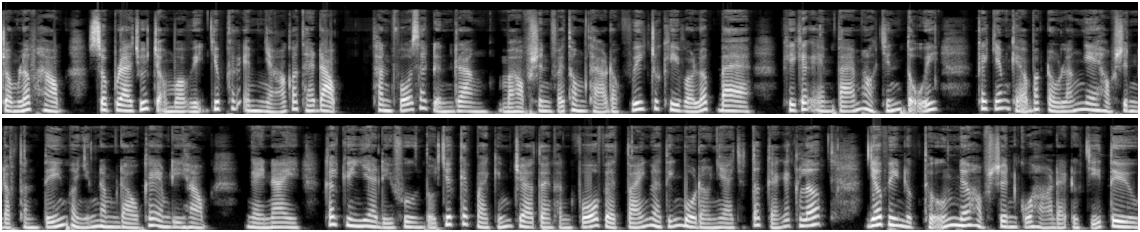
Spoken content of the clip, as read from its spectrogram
Trong lớp học, Sopra chú trọng vào việc giúp các em nhỏ có thể đọc, Thành phố xác định rằng mà học sinh phải thông thạo đọc viết trước khi vào lớp 3, khi các em 8 hoặc 9 tuổi. Các giám khảo bắt đầu lắng nghe học sinh đọc thành tiếng vào những năm đầu các em đi học. Ngày nay, các chuyên gia địa phương tổ chức các bài kiểm tra toàn thành phố về toán và tiếng Bồ Đào Nha cho tất cả các lớp. Giáo viên được thưởng nếu học sinh của họ đạt được chỉ tiêu.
